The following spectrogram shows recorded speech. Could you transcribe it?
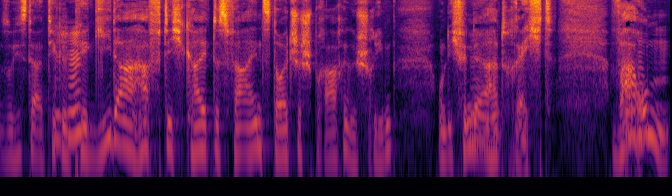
so hieß der Artikel, mhm. Pegida-Haftigkeit des Vereins Deutsche Sprache geschrieben. Und ich finde, mhm. er hat recht. Warum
